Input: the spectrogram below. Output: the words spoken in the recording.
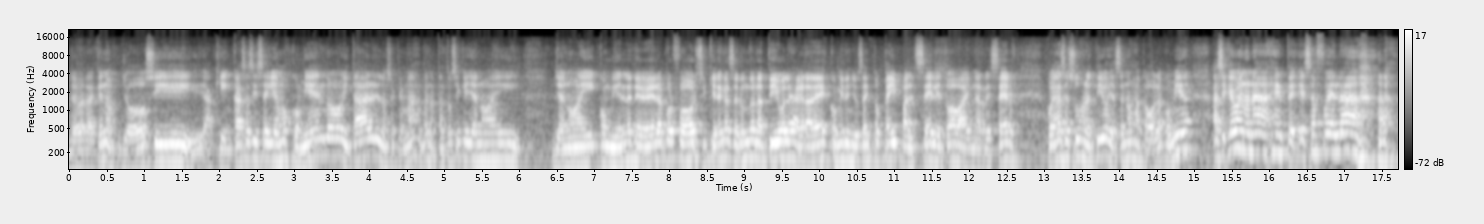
de verdad que no. Yo sí, aquí en casa sí seguíamos comiendo y tal, no sé qué más. Bueno, tanto sí que ya no hay ya no hay comida en la nevera, por favor. Si quieren hacer un donativo, les agradezco. Miren, yo todo PayPal, Cele, toda vaina, Reserve. Pueden hacer sus donativos, ya se nos acabó la comida. Así que bueno, nada, gente, esa fue la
